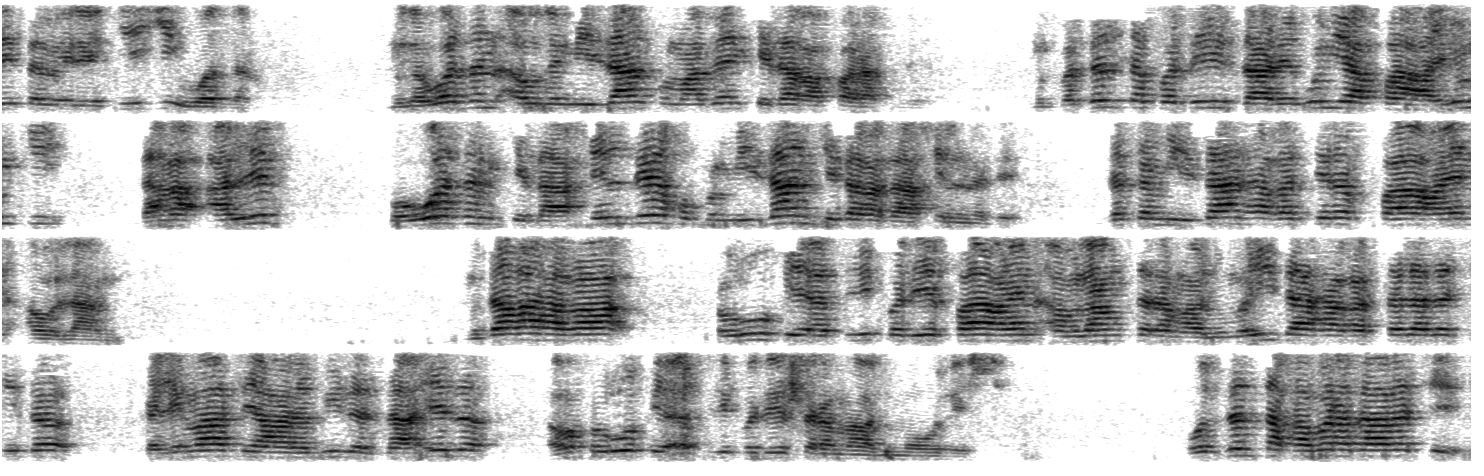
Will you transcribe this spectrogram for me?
دې ته ویل کېږي وزن نو د وزن او د میزان په مابین کې دغه فرق دی نو په دلته په دې ضاربون یا فاعلون کې دغه الف په وزن کې داخل دی خو په میزان کې دغه داخل نه دی ځکه میزان هغه صرف فاعل او لام دی دا هغه حروف اصلي په دې فاعل او لام سره معلومي دا هغه سره د چې د کلمات عربي د زائد او حروف اصلي په دې سره معلومول شي اوس دلته خبره دا ده چې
